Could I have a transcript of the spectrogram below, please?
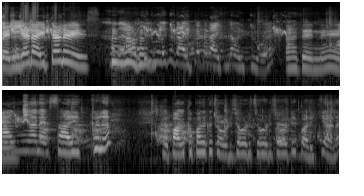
വലിയ ഡയറ്റ് ആണ്. ഗൈസ് ഡയറ്റ് ഒക്കെ ഡയറ്റിന്റെ വഴിക്ക് പോവേ. അതന്നെ. അങ്ങനെ സൈക്കിൾ പതുക്കെ പതുക്കെ ചോടി ചോടി ചോടി ചോടി പഠിക്കുകയാണ്.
